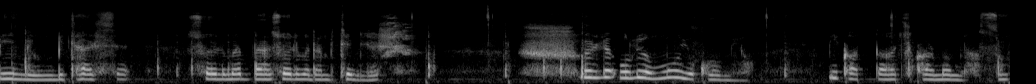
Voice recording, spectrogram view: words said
bilmiyorum biterse söyleme ben söylemeden bitebilir. Şöyle oluyor mu? Yok olmuyor. Bir kat daha çıkarmam lazım.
